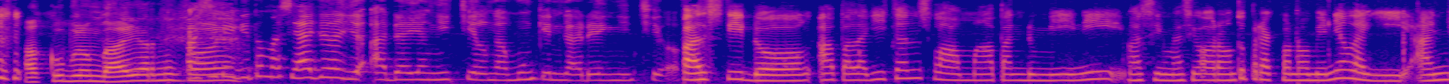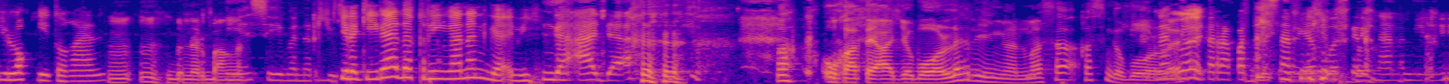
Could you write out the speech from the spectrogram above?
aku belum bayar nih pasti soalnya. kayak gitu masih aja ya ada yang nyicil nggak mungkin nggak ada yang nyicil Pasti dong, apalagi kan selama pandemi ini masing-masing orang tuh perekonomiannya lagi anjlok gitu kan. Mm-mm, bener iya banget. sih bener juga Kira-kira ada keringanan nggak nih? nggak ada Ah, UKT aja boleh ringan. Masa kas nggak boleh? Nanti kita rapat besar ya buat keringanan ini.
